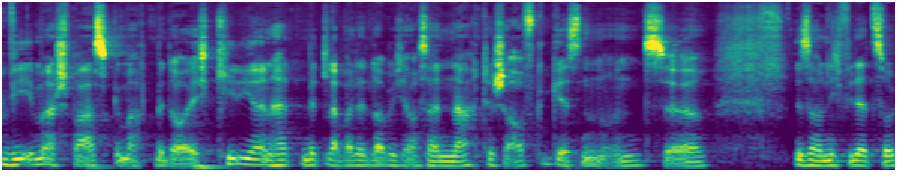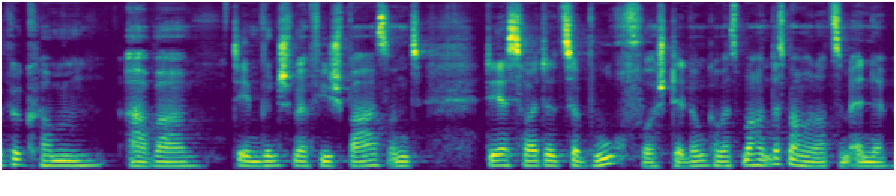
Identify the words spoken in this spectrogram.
wie immer Spaß gemacht mit euch. Kilian hat mittlerweile, glaube ich, auch seinen Nachtisch aufgegessen und äh, ist auch nicht wieder zurückgekommen. Aber dem wünschen wir viel Spaß. Und der ist heute zur Buchvorstellung. Komm, was machen? Das machen wir noch zum Ende.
